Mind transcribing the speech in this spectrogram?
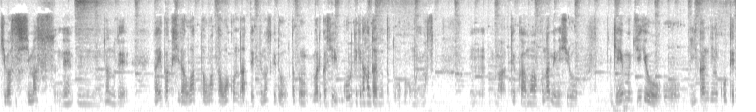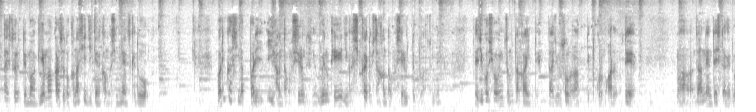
気はしますね。うん、なので大爆死だ終わった終わった終わこんだって言ってますけど多分わりかし合理的な判断だったと僕は思います。うん、まあていうかまあコナミにしろゲーム事業をいい感じにこう撤退するってまあゲーマーからすると悲しい事件かもしれないんですけどわりかしやっぱりいい判断をしてるんですね上の経営陣がしっかりとした判断をしてるってことなんですよねで自己資本率も高いんで大丈夫そうだなっていうところもあるのでまあ残念でしたけど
